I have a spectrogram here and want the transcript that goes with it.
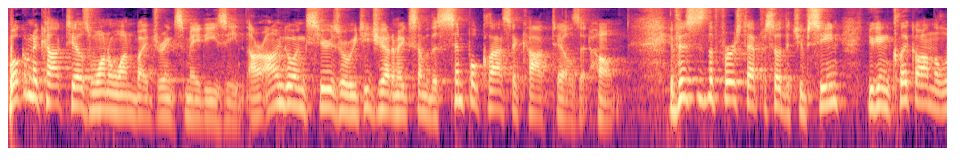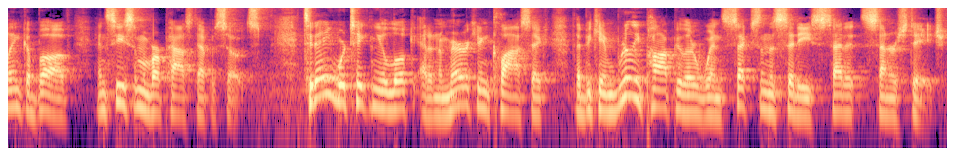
Welcome to Cocktails 101 by Drinks Made Easy, our ongoing series where we teach you how to make some of the simple classic cocktails at home. If this is the first episode that you've seen, you can click on the link above and see some of our past episodes. Today we're taking a look at an American classic that became really popular when Sex and the City set it center stage.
